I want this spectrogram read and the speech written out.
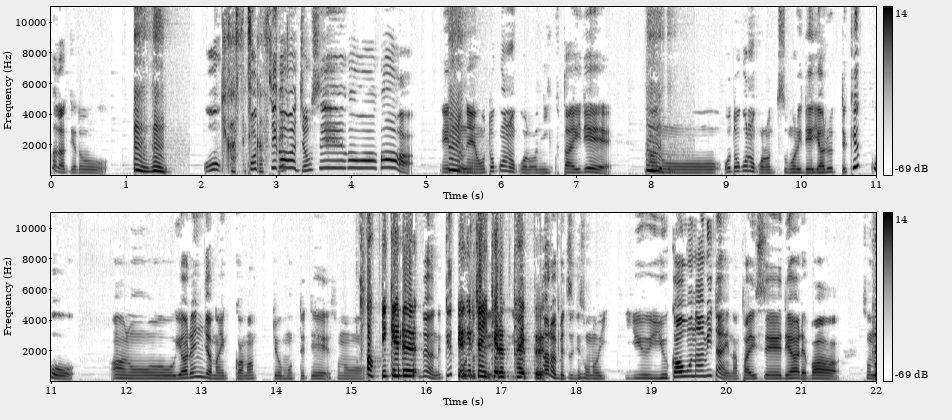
なくだけど、うんうん。お、こっち側、女性側が、えっ、ー、とね、うん、男の子の肉体で、あのー、男の子のつもりでやるって結構、あのー、やれんじゃないかなって思ってて、その、あ、いける。だよね、結構。ゆちゃんいけるタイプ。たら別にその、ゆ、床オナみたいな体勢であれば、その、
